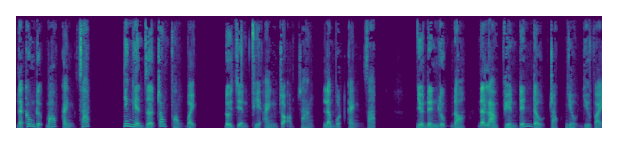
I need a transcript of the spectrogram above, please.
là không được báo cảnh sát. Nhưng hiện giờ trong phòng bệnh, đối diện phía anh rõ ràng là một cảnh sát. Nhớ đến lúc đó đã làm phiền đến đầu trọc nhiều như vậy.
